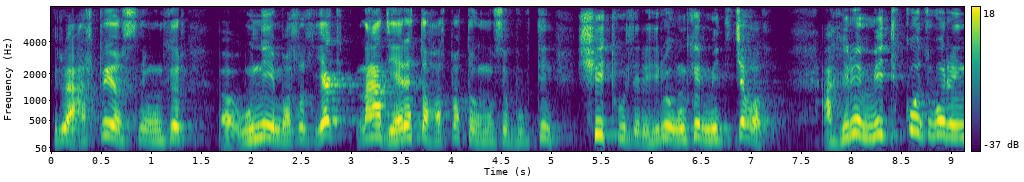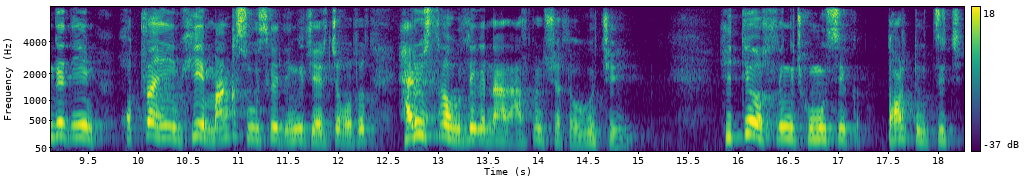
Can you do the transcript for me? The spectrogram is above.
хэрвээ албан ёсны үнэхээр э, үний юм бол яг наад яриатай холбоотой хүмүүсээ бүгдийг шийтгүүлээрээ хэрвээ үнэхээр мэдж байгаа бол а хэрвээ мэдхгүй зүгээр ингээд ийм худлаа ийм хий мангас үүсгээд ингэж ярьж байгаа бол хариуцлага хүлээгээд наад албан тушаалаа өгөөч. Хэдий бол ингэж хүмүүсийг дорд үзэж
